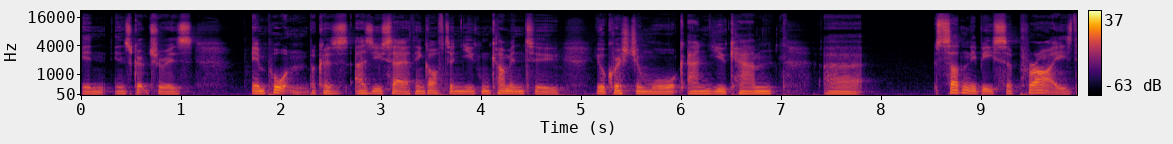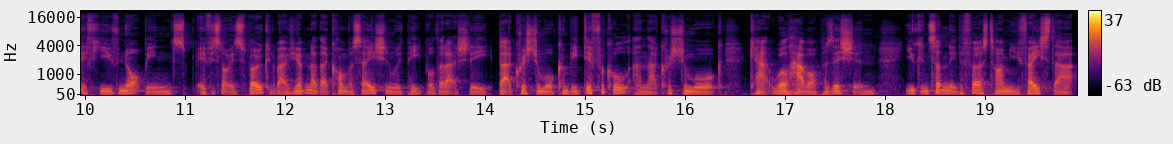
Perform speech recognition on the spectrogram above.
in in scripture is important because as you say i think often you can come into your christian walk and you can uh, suddenly be surprised if you've not been if it's not been spoken about if you haven't had that conversation with people that actually that christian walk can be difficult and that christian walk can will have opposition you can suddenly the first time you face that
